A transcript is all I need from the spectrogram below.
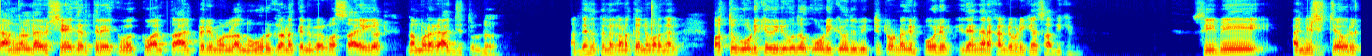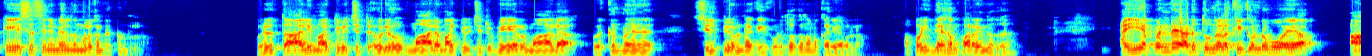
തങ്ങളുടെ ശേഖരത്തിലേക്ക് വെക്കുവാൻ താല്പര്യമുള്ള നൂറുകണക്കിന് വ്യവസായികൾ നമ്മുടെ രാജ്യത്തുണ്ട്. അദ്ദേഹത്തിന്റെ കണക്കെന്ന് പറഞ്ഞാൽ പത്ത് കോടിക്കോ ഇരുപത് കോടിക്കോ ഇത് വിറ്റിട്ടുണ്ടെങ്കിൽ പോലും ഇതെങ്ങനെ കണ്ടുപിടിക്കാൻ സാധിക്കും? സി ബി ഐ അന്വേഷിച്ച ഒരു കേസ് സിനിമയിൽ നമ്മൾ കണ്ടിട്ടുണ്ടല്ലോ. ഒരു താലി മാറ്റി വെച്ചിട്ട് ഒരു മാല മാറ്റി വെച്ചിട്ട് വേറൊരു മാല വെക്കുന്നതിന് ശില്പി ഉണ്ടാക്കി കൊടുത്തൊക്കെ നമുക്കറിയാമല്ലോ. അപ്പോൾ ഇദ്ദേഹം പറയുന്നത് അയ്യപ്പന്റെ അടുത്തുനിന്ന് ഇളക്കിക്കൊണ്ടുപോയ ആ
